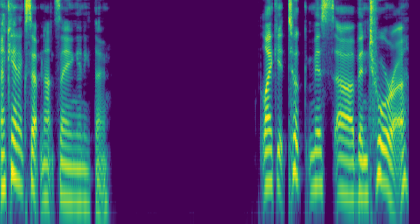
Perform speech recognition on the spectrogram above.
I can't accept not saying anything. Like it took Miss uh, Ventura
